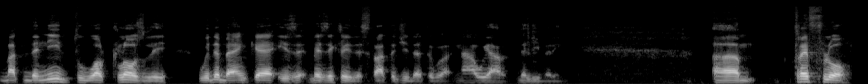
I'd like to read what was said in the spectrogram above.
but the need to work closely with the bank is basically the strategy that now we are delivering. Um, trade flow,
